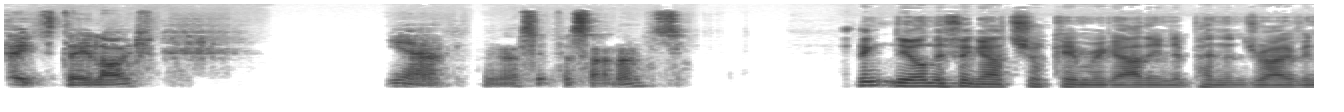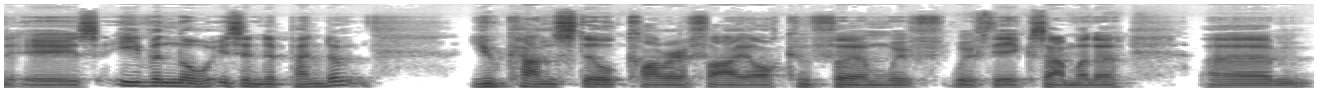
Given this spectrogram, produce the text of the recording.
day to day life. Yeah, that's it for sat navs. I think the only thing I'd chuck in regarding independent driving is even though it's independent, you can still clarify or confirm with with the examiner. Um,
